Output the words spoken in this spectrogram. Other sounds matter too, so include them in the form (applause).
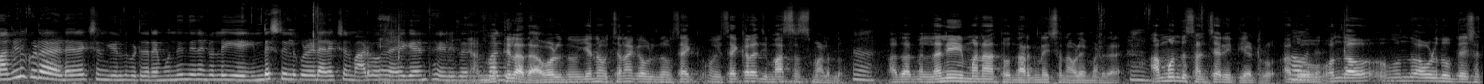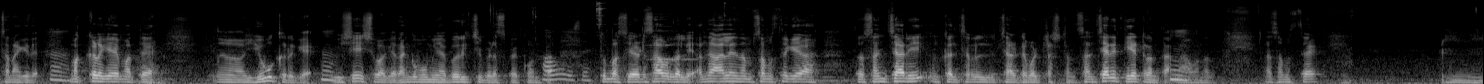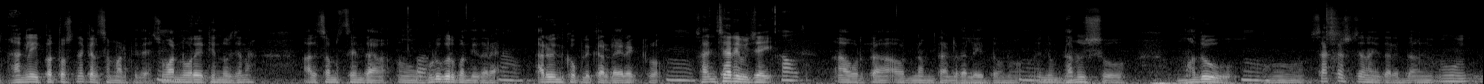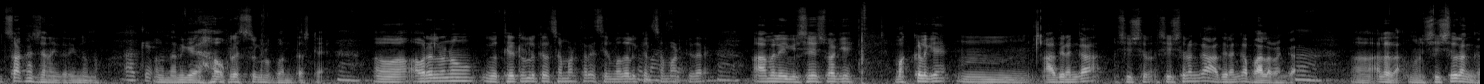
ಮಗಳು ಕೂಡ ಡೈರೆಕ್ಷನ್ಗೆ ಇಳಿದು ಬಿಟ್ಟಿದ್ದಾರೆ. ಮುಂದಿನ ದಿನಗಳಲ್ಲಿ ಇಂಡಸ್ಟ್ರಿಯಲ್ಲಿ ಕೂಡ ಡೈರೆಕ್ಷನ್ ಮಾಡಬಹುದು ಹೇಗೆ ಅಂತ ಹೇಳಿ ಸರ್ ಅದು ಗೊತ್ತಿಲ್ಲ ಅದು ಅವಳು ಏನೋ ಚೆನ್ನಾಗಿ ಅವಳು ಸೈಕ್ ಸೈಕಾಲಜಿ ಮಾಸ್ಟರ್ಸ್ ಮಾಡಿದ್ಲು. ಅದಾದ್ಮೇಲೆ ನಲಿ ಮನ ಅಂತ ಒಂದು ಆರ್ಗನೈಸೇಷನ್ ಅವಳೇ ಮಾಡಿದ್ದಾರೆ. ಅಮ್ಮೊಂದು ಸಂಚಾರಿ ಥಿಯೇಟ್ರು ಅದು ಒಂದು ಒಂದು ಅವಳದು ಉದ್ದೇಶ ಚೆನ್ನಾಗಿದೆ. ಮಕ್ಕಳಿಗೆ ಮತ್ತೆ ಯುವಕರಿಗೆ ವಿಶೇಷವಾಗಿ ರಂಗಭೂಮಿ ಅಭಿರುಚಿ ಬೆಳೆಸಬೇಕು ಅಂತ. ತುಂಬ ಎರಡು ಸಾವಿರದಲ್ಲಿ ಅಂದರೆ ಅಲ್ಲೇ ನಮ್ಮ ಸಂಸ್ಥೆಗೆ ಸಂಚಾರಿ ಕಲ್ಚರಲ್ ಚಾರಿಟಬಲ್ ಟ್ರಸ್ಟ್ ಅಂತ ಸಂಚಾರಿ ಥಿಯೇಟ್ರ್ ಅಂತ ನಾವು ಅನ್ನೋದು ಆ ಸಂಸ್ಥೆ ಆಗಲೇ ಇಪ್ಪತ್ತು ವರ್ಷದಿಂದ ಕೆಲಸ ಮಾಡ್ತಿದೆ. ಸುಮಾರು ನೂರೈವತ್ತು ಇನ್ನೂರು ಜನ ಅಲ್ಲಿ ಸಂಸ್ಥೆಯಿಂದ ಹುಡುಗರು ಬಂದಿದ್ದಾರೆ. ಅರವಿಂದ್ ಕೊಪ್ಲಿಕರ್ ಡೈರೆಕ್ಟ್ರು. ಸಂಚಾರಿ ವಿಜಯ್ ಅವ್ರ ತ ಅವ್ರು ನಮ್ಮ ತಂಡದಲ್ಲೇ ಇದ್ದವನು. ಇನ್ನು ಧನುಷು ಮಧು ಸಾಕಷ್ಟು ಜನ ಇದ್ದಾರೆ. ಸಾಕಷ್ಟು ಜನ ಇದ್ದಾರೆ ಇನ್ನೂ ನನಗೆ (laughs) ಅವ್ರ ಹೆಸರುಗಳು ಬಂತಷ್ಟೇ. ಅವರೆಲ್ಲನೂ ಇವತ್ತು ಥಿಯೇಟ್ರಲ್ಲೂ ಕೆಲಸ ಮಾಡ್ತಾರೆ ಸಿನಿಮಾದಲ್ಲೂ ಕೆಲಸ ಮಾಡ್ತಿದ್ದಾರೆ. ಆಮೇಲೆ ವಿಶೇಷವಾಗಿ ಮಕ್ಕಳಿಗೆ ಆದಿರಂಗ ಶಿಶು ಶಿಶುರಂಗ ಆದಿರಂಗ ಬಾಲರಂಗ. ಅಲ್ಲಲ್ಲ ಶಿಶುರಂಗ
